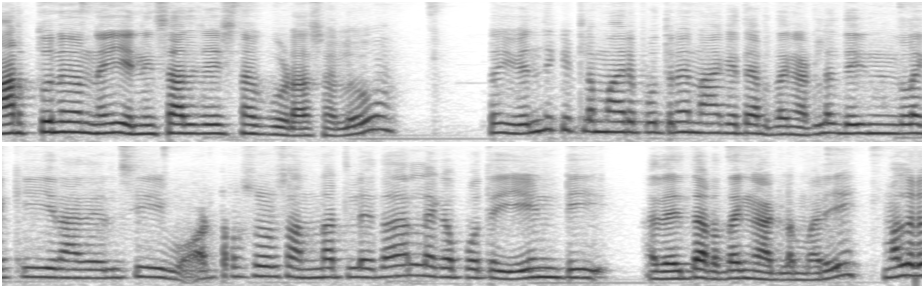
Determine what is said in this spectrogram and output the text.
మారుతూనే ఉన్నాయి. ఎన్నిసార్లు చేసినా కూడా అసలు. సో ఎందుకు ఇట్లా మారిపోతున్నాయి నాకైతే అర్థం కావట్లేదు. దీనిలోకి నాకు తెలిసి వాటర్ సోర్స్ అందట్లేదా? లేకపోతే ఏంటి? అదైతే అర్థం కావట్లేదు మరి. మళ్ళీ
